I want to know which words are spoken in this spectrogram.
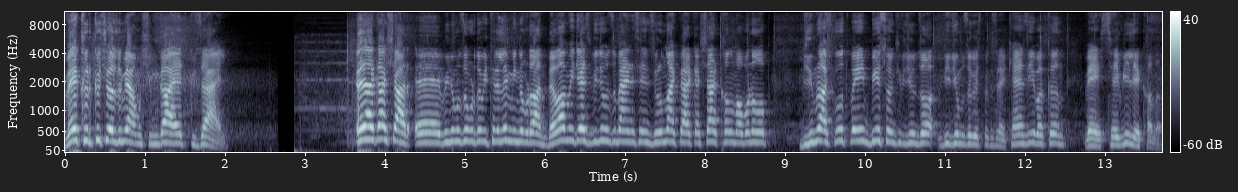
ve 43 öldürme yapmışım gayet güzel. Evet arkadaşlar eee videomuzu burada bitirelim yine buradan devam edeceğiz videomuzu beğendiyseniz yorum like ve arkadaşlar kanalıma abone olup bildirimleri açmayı unutmayın bir sonraki videomuzda, videomuzda görüşmek üzere kendinize iyi bakın ve sevgiyle kalın.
